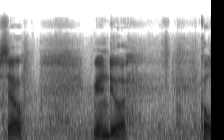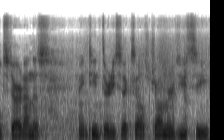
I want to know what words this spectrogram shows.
so we're to do a cold start on this 1936 Allis Chalmers UC.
